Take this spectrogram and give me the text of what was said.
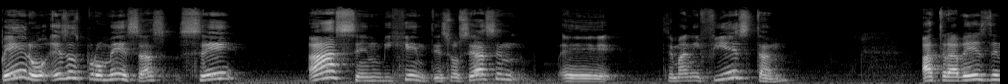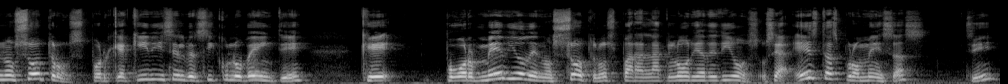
Pero esas promesas se hacen vigentes o se hacen, eh, se manifiestan a través de nosotros, porque aquí dice el versículo 20 que por medio de nosotros para la gloria de Dios. O sea, estas promesas, ¿sí?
